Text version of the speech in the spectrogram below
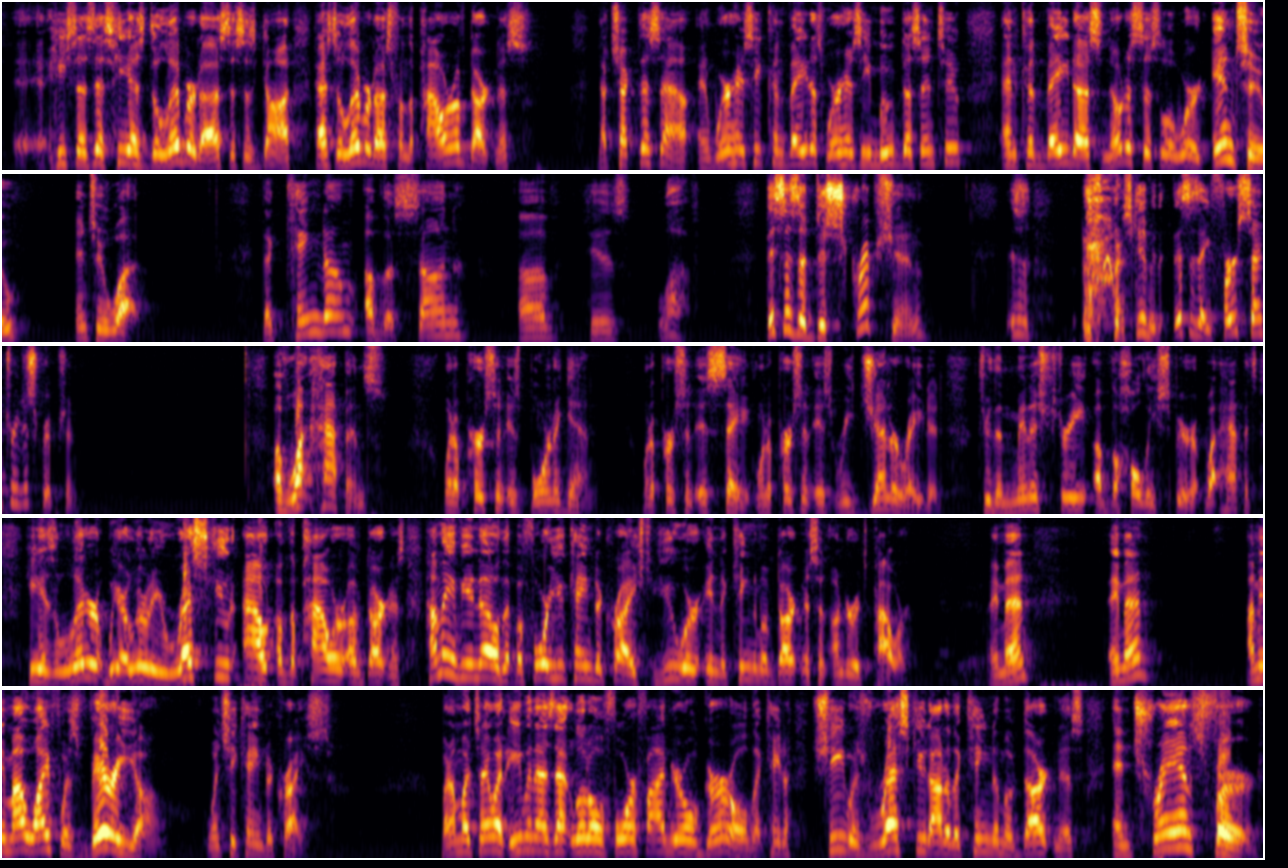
he says this, he has delivered us, this is God, has delivered us from the power of darkness now, check this out. And where has He conveyed us? Where has He moved us into? And conveyed us, notice this little word, into, into what? The kingdom of the Son of His love. This is a description, this is, excuse me, this is a first century description of what happens when a person is born again when a person is saved, when a person is regenerated through the ministry of the Holy Spirit, what happens? He is literally, we are literally rescued out of the power of darkness. How many of you know that before you came to Christ, you were in the kingdom of darkness and under its power? Amen? Amen? I mean, my wife was very young when she came to Christ. But I'm going to tell you what, even as that little four or five year old girl that came to, she was rescued out of the kingdom of darkness and transferred.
